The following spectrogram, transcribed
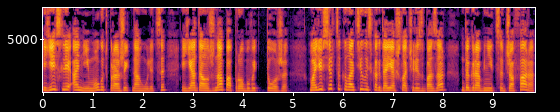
Если они могут прожить на улице, я должна попробовать тоже — Мое сердце колотилось, когда я шла через базар до гробницы Джафара,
